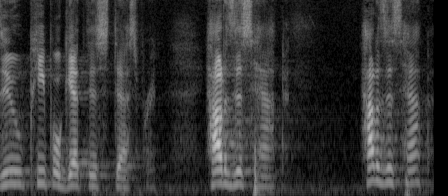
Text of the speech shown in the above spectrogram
do people get this desperate? How does this happen? How does this happen?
